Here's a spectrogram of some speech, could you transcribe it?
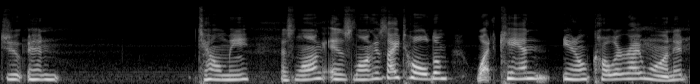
do and tell me as long as long as I told him what can you know color I wanted,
